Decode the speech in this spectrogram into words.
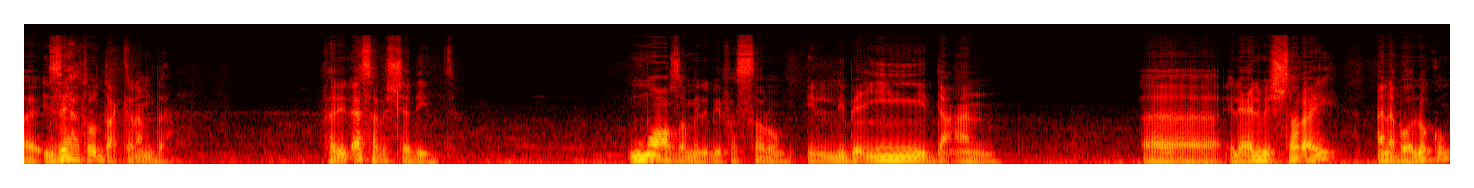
إزاي هترد على الكلام ده؟ فللأسف الشديد معظم اللي بيفسروا اللي بعيد عن آه العلم الشرعي أنا بقول لكم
